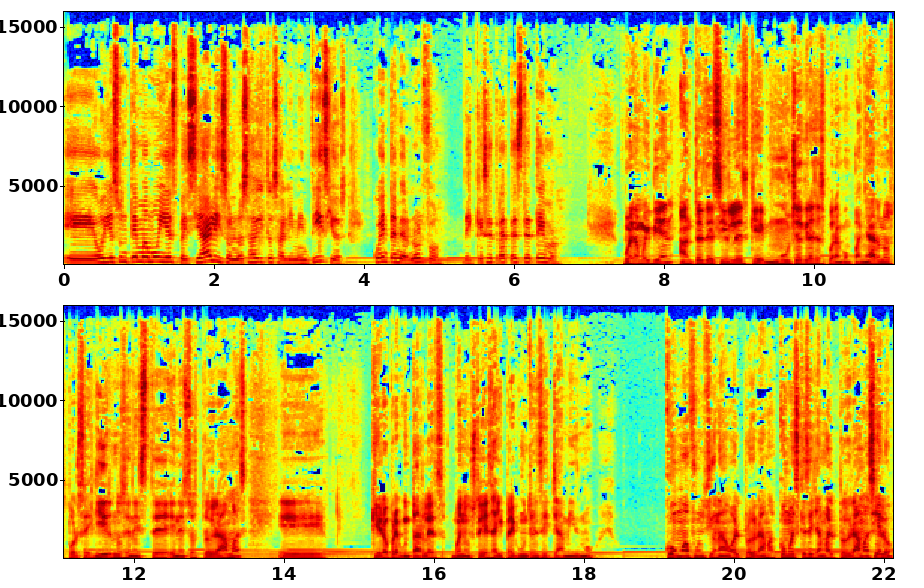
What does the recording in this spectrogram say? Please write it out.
Eh, hoy es un tema muy especial y son los hábitos alimenticios. Cuéntame Arnulfo, ¿de qué se trata este tema? Bueno, muy bien. Antes de decirles que muchas gracias por acompañarnos, por seguirnos en este, en estos programas. Eh, quiero preguntarles, bueno, ustedes ahí pregúntense ya mismo cómo ha funcionado el programa, cómo es que se llama el programa, cielo.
